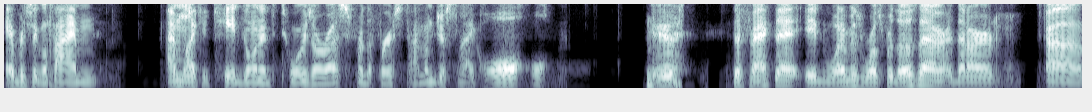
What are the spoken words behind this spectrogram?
every single time, I'm like a kid going into Toys R Us for the first time. I'm just like, oh, dude, the fact that in one of his worlds, for those that are that are uh,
